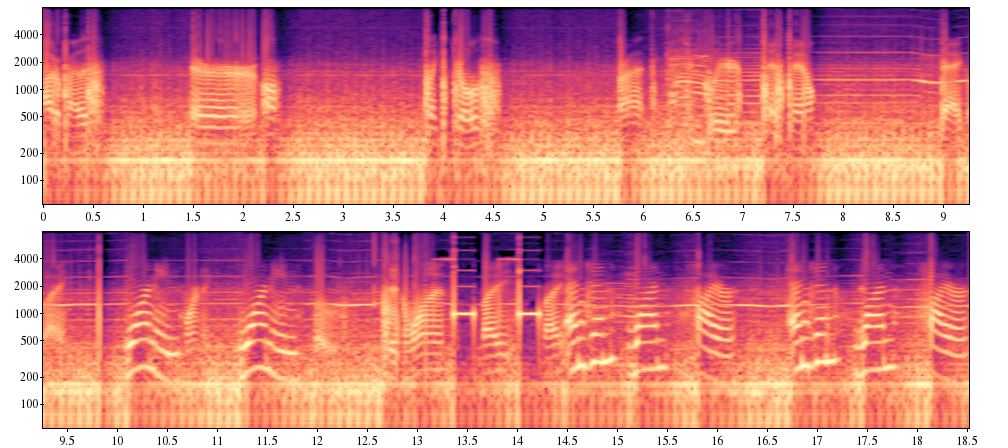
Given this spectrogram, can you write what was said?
Autopilot. They're off. Flight controls. Alright. Clear. Test panel. Tag light. Warning, Warning. warning. Low. Engine 1. Light. Light. Engine 1, fire. Engine 1, fire.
